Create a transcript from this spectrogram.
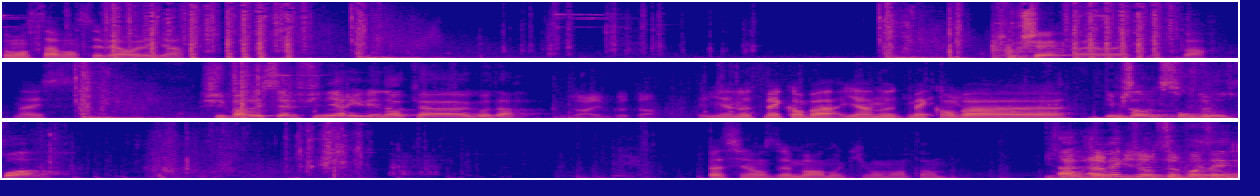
Commence à avancer vers eux, les gars. Touché. Ouais, ouais, il se barre. Nice. J'ai pas réussi à le finir, il est knock, euh, Goda. J'arrive, Gotha. Et il y a un autre mec en bas, il y a un autre mec en bas. Euh... Il me semble qu'ils sont deux ou trois. hein. Pas silence de mort, donc ils vont m'entendre. Ils Ah, un jump, mec ils vient ont de se jump à poser.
